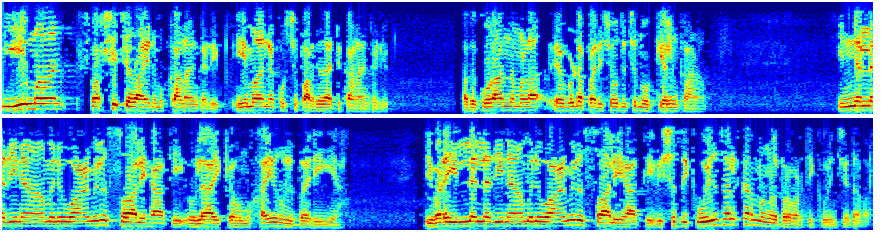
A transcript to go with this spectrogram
ഈമാൻ സ്പർശിച്ചതായി നമുക്ക് കാണാൻ കഴിയും. ഈമാനെ കുറിച്ച് പറഞ്ഞതായിട്ട് കാണാൻ കഴിയും. അത് ഖുറാൻ നമ്മൾ എവിടെ പരിശോധിച്ച് നോക്കിയാലും കാണാം. ഇന്നല്ലദീന വാമിലു സ്വാലിഹാത്തി ഖൈറുൽ ബരിയ. ഇവിടെ ഇല്ലല്ലദീന വാമിലു സ്വാലിഹാത്തി വിശ്വസിക്കുകയും സൽക്കർമ്മങ്ങൾ പ്രവർത്തിക്കുകയും ചെയ്തവർ.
